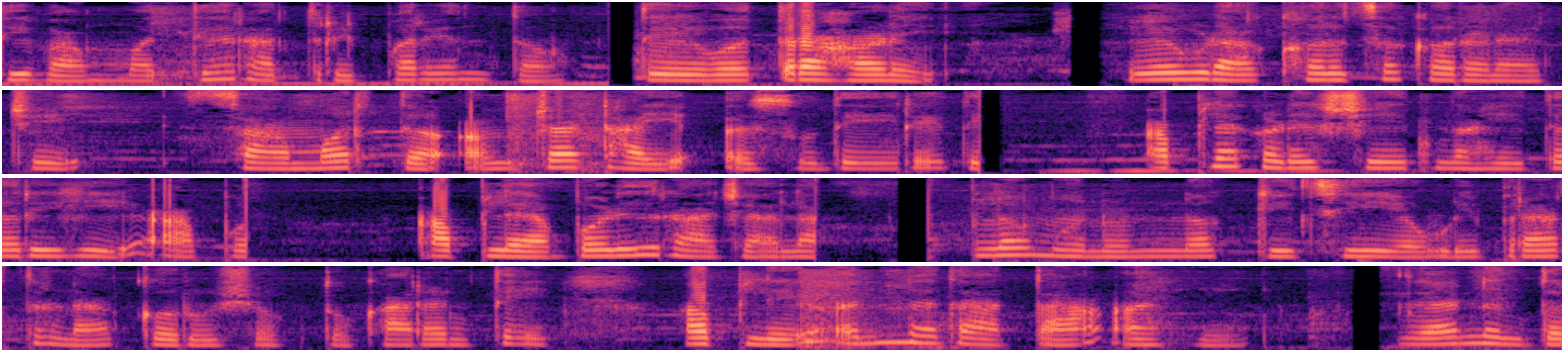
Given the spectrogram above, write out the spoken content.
दिवा मध्यरात्रीपर्यंत तेवत राहणे. एवढा खर्च करण्याचे सामर्थ्य आमच्या ठाई असू दे रे दे. आपल्याकडे शेत नाही तरीही आपण आपल्या बळीराजाला आपलं म्हणून नक्कीच ही एवढी प्रार्थना करू शकतो कारण ते आपले अन्नदाता आहे. यानंतर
